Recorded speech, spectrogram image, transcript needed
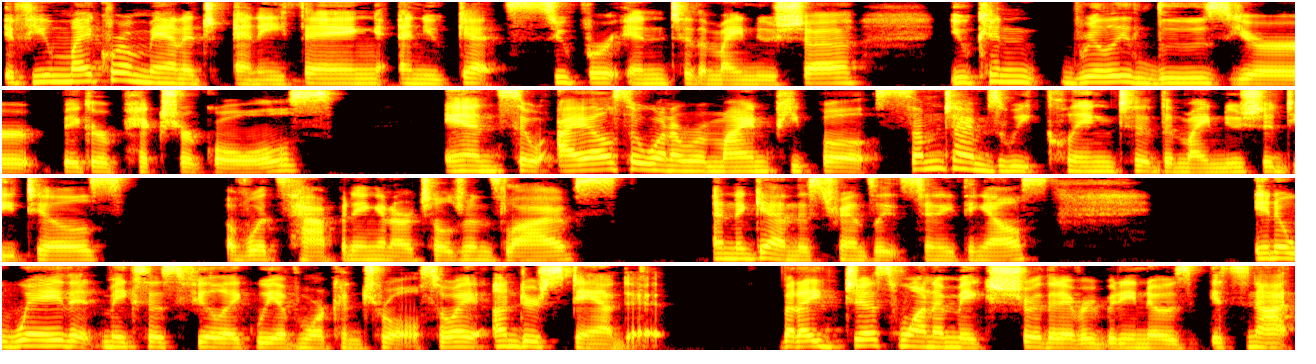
If you micromanage anything and you get super into the minutia, you can really lose your bigger picture goals and so I also want to remind people sometimes we cling to the minutia details of what's happening in our children's lives. And again, this translates to anything else in a way that makes us feel like we have more control. So I understand it. But I just want to make sure that everybody knows it's not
